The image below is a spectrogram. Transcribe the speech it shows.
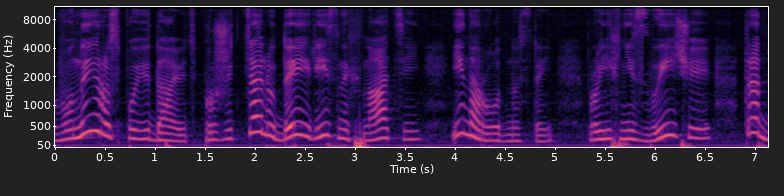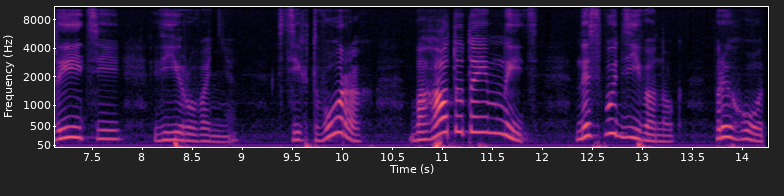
Вони розповідають про життя людей різних націй і народностей, про їхні звичаї, традиції, вірування. В цих творах багато таємниць, несподіванок, пригод.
